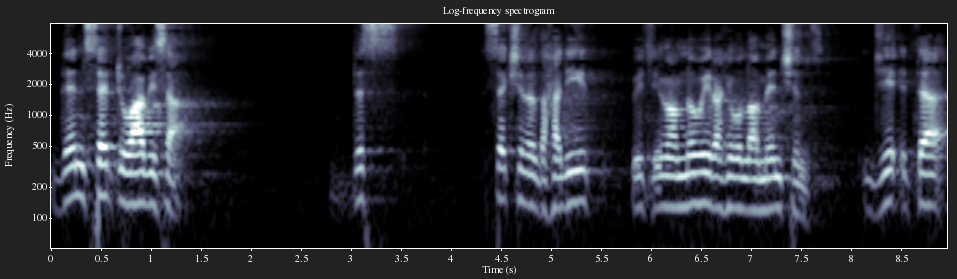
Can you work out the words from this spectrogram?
then said to Abisa, this section of the hadith which Imam Nawawi rahimullah mentions, جِئْتَ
